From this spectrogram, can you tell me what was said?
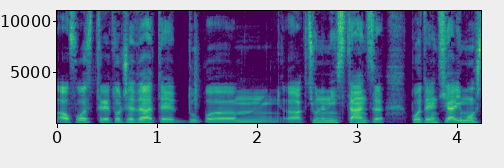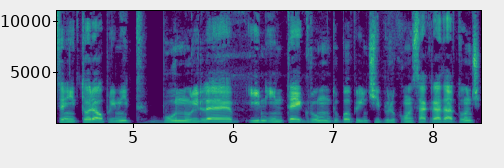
au fost retrocedate după um, acțiune în instanță. Potențialii moștenitori au primit bunurile in integrum, după principiul consacrat atunci,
